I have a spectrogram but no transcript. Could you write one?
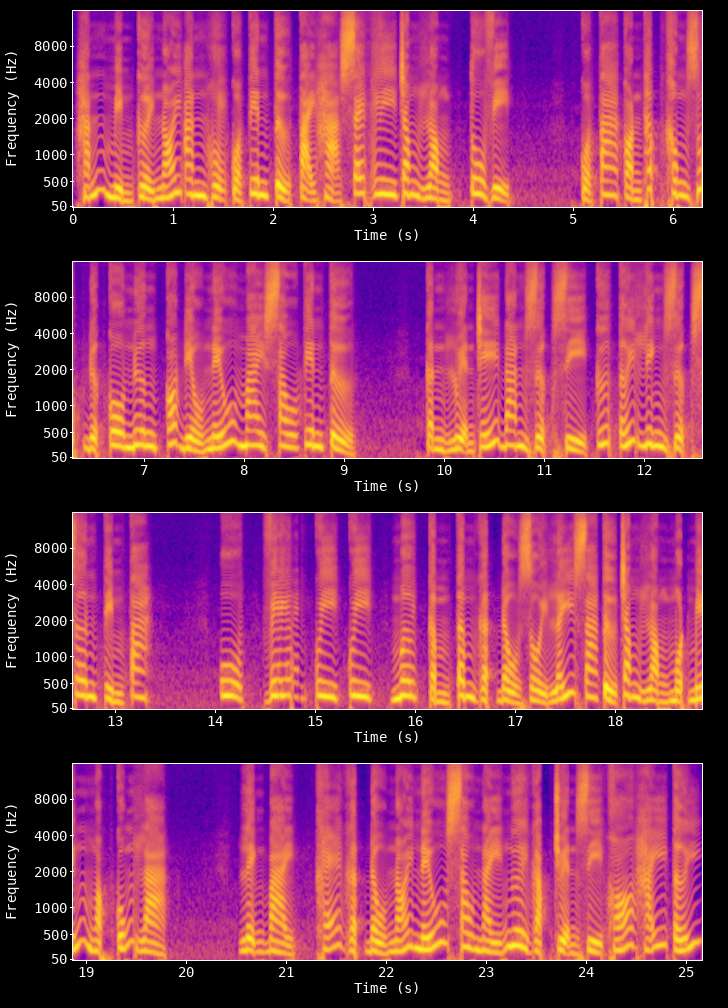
Hắn mỉm cười nói ăn hội của tiên tử tại hạ sẽ ghi trong lòng tu vị của ta còn thấp không giúp được cô nương có điều nếu mai sau tiên tử. Cần luyện chế đan dược gì cứ tới Linh Dược Sơn tìm ta. U, V, Quy, Quy, mơ cầm tâm gật đầu rồi lấy ra từ trong lòng một miếng ngọc cũng là. Lệnh bài, khẽ gật đầu nói nếu sau này ngươi gặp chuyện gì khó hãy tới.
